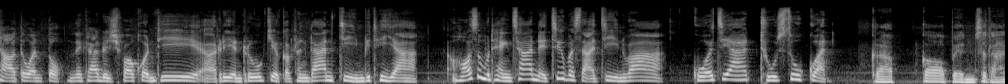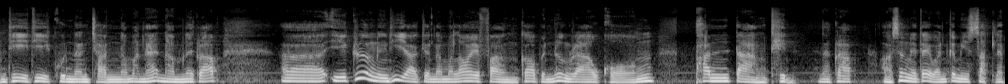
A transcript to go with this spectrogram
ชาวตะวันตกนะคะโดยเฉพาะคนที่เรียนรู้เกี่ยวกับทางด้านจีนวิทยา หอสมุดแห่งชาติเนี่ยชื่อภาษาจีนว่า กัวเจียทูสู้กวนครับก็เป็นสถานที่ที่คุณนันชันนำมาแนะนำนะครับอีกเรื่องหนึ่งที่อยากจะนำมาเล่าให้ฟังก็เป็นเรื่องราวของพันต่างถิ่นนะครับซึ่งในไต้หวันก็มีสัตว์และ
